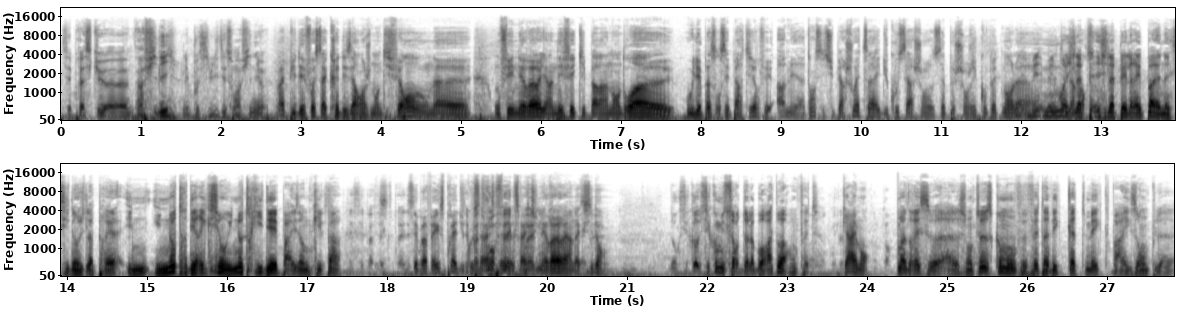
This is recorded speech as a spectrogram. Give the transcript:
c'est presque euh, infini, les possibilités sont infinies. ouais. Ouais, et puis des fois ça crée des arrangements différents. On, a, on fait une erreur, il y a un effet qui part à un endroit euh, où il est pas censé partir. On fait ah mais attends c'est super chouette ça et du coup ça, change, ça peut changer complètement la. mais, la mais moi, je je l'appellerais pas un accident, je l'appellerais une, une autre direction, une autre idée, par exemple, qui part. C'est pas fait exprès. Du C'est coup pas ça reste, fait ça exprès, reste une donc, erreur et un accident. Donc c'est comme, une sorte de laboratoire, en fait. Carrément. Je m'adresse à la chanteuse, comment on faire avec quatre mecs, par exemple, euh,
